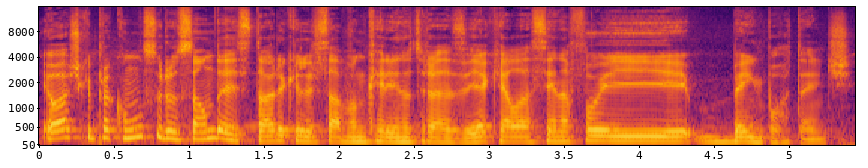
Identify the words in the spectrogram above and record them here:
Eu acho que pra construção da história que eles estavam querendo trazer, aquela cena foi bem importante.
